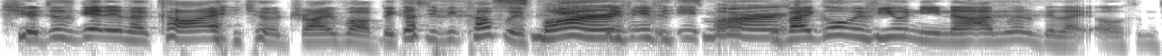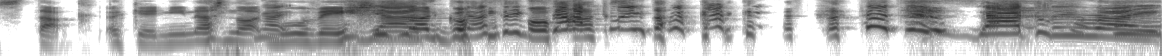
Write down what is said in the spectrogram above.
she'll just get in her car and she'll drive off because if you come with smart if- if- it's if- smart if I go with you, Nina, I'm gonna be like, oh, I'm stuck. Okay, Nina's not Right. moving. She's Yes, not going. that's. I'm exactly that's exactly right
